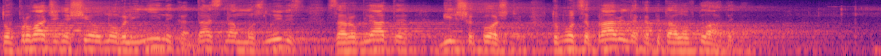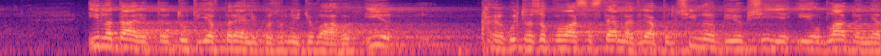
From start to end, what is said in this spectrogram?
то впровадження ще одного лінійника дасть нам можливість заробляти більше коштів. Тому це правильне капіталовкладення. І надалі тут є в переліку, зверніть увагу, і ультразвукова система для пульсійної біопсії, і обладнання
